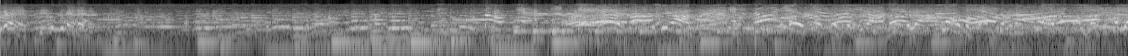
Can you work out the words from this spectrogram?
嘞丢嘞，哎，多谢阿田，哎，多谢阿田，我多谢你，我多谢，哎呀，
